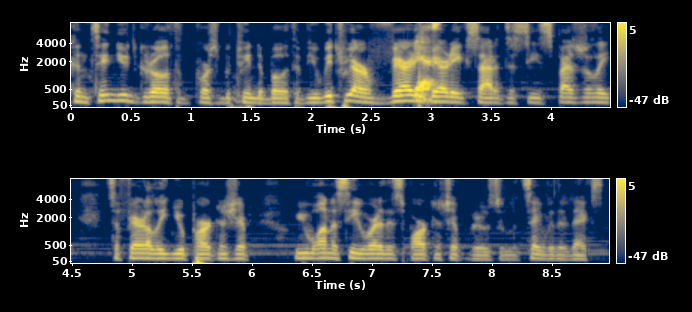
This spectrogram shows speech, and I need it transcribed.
continued growth, of course, between the both of you, which we are very, yes. very excited to see. Especially, it's a fairly new partnership. We want to see where this partnership grows. So let's say within the next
